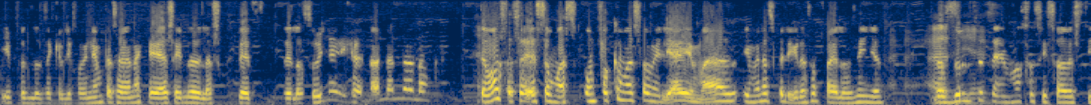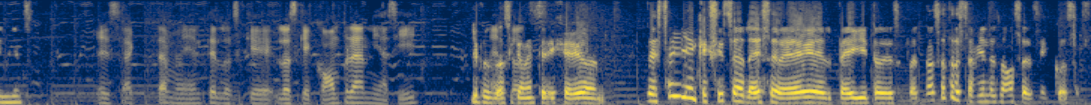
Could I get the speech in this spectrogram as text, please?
y pues los de California empezaron a querer hacer de, las, de, de lo suyo y dijeron, no, no, no, no. Tenemos que hacer esto más, un poco más familiar y más y menos peligroso para los niños. Los así dulces es. hermosos y suaves niños. Exactamente, los que, los que compran y así. Y pues Entonces- básicamente dijeron, está bien que exista la SB, el PEG y todo eso, pero nosotros también les vamos a decir cosas.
